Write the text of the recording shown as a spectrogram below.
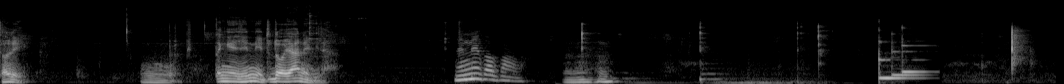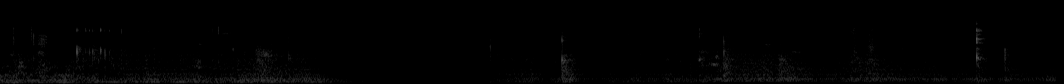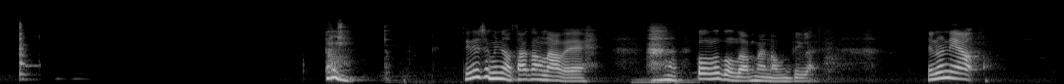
ဒေါ်လီဟိုတငယ်ချင်းတွေတော်တော်ရနေပြီလားနည်းနည်းပါပါ ဒီနေ့သမီးတော့စားကောင်းလားပဲကုံလို့ကုံသွားမှန်တော့မသိလိုက်နင်တို့နှစ်ယောက်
